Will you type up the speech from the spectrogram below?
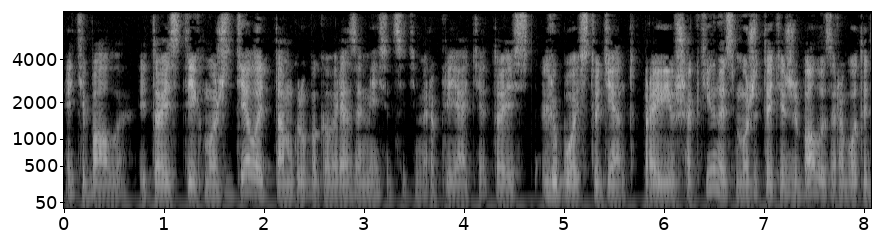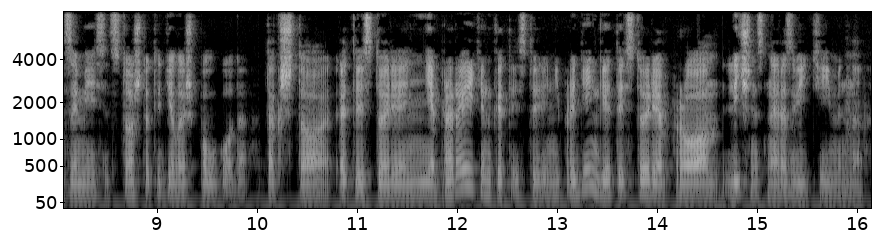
эти баллы. И то есть ты их можешь сделать, там, грубо говоря, за месяц эти мероприятия. То есть любой студент, проявивший активность, может эти же баллы заработать за месяц, то, что ты делаешь полгода. Так что эта история не про рейтинг, эта история не про деньги, это история про личностное развитие развитии именно.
